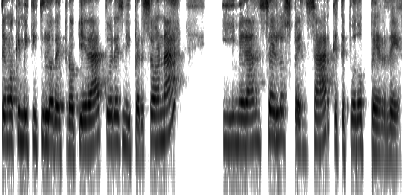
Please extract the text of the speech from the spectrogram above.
tengo aquí mi título de propiedad, tú eres mi persona y me dan celos pensar que te puedo perder.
